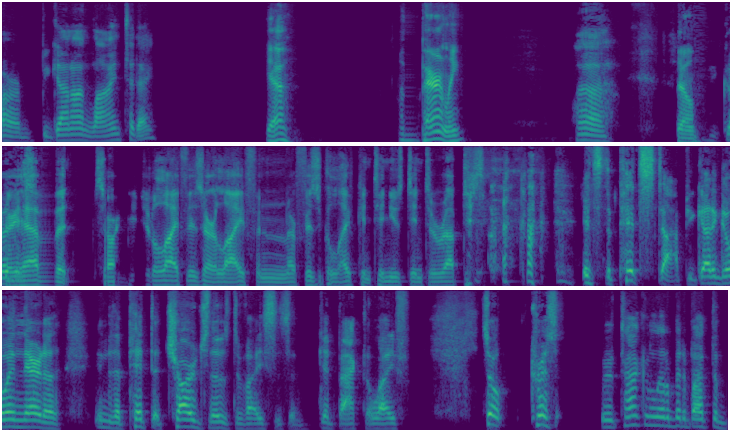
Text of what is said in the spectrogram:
are begun online today? Yeah. Apparently. Uh, so there you have it. So our digital life is our life and our physical life continues to interrupt it. It's the pit stop. You got to go in there to into the pit to charge those devices and get back to life. So chris we are talking a little bit about the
